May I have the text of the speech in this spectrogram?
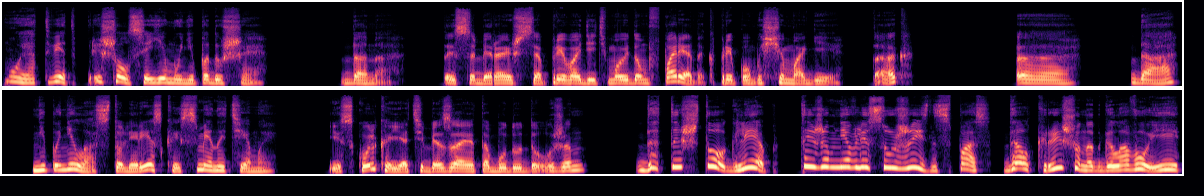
Мой ответ пришелся ему не по душе. «Дана, ты собираешься приводить мой дом в порядок при помощи магии, так?» «Э, да, не поняла столь резкой смены темы. И сколько я тебе за это буду должен?» «Да ты что, Глеб, ты же мне в лесу жизнь спас, дал крышу над головой и...»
